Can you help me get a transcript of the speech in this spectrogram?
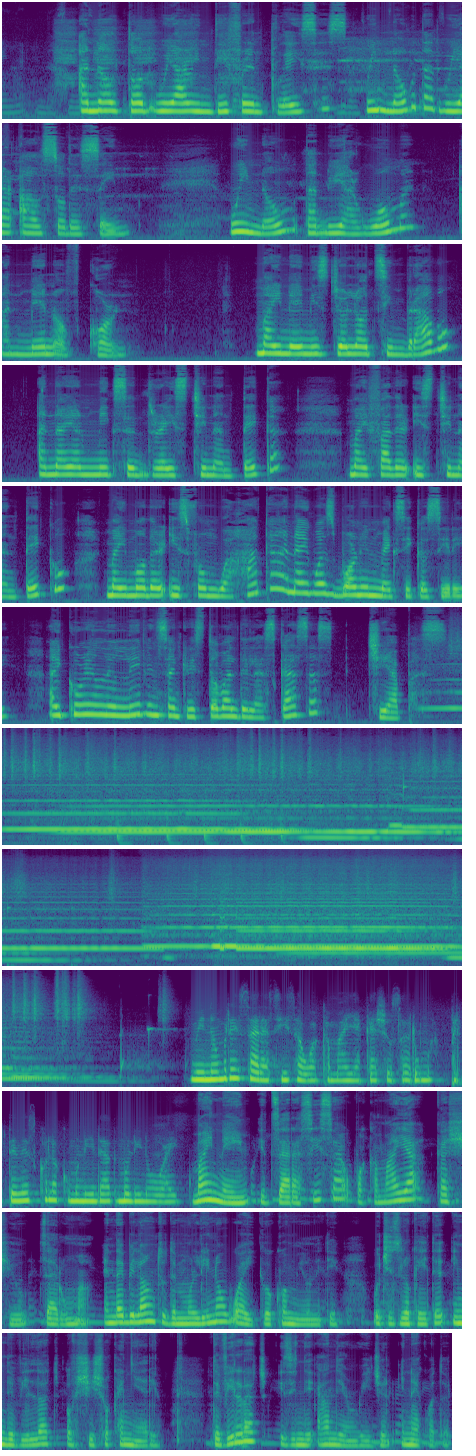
And although we are in different places, we know that we are also the same. We know that we are women and men of corn. My name is Yolotzin Bravo, and I am mixed race Chinanteca. My father is Chinanteco, my mother is from Oaxaca, and I was born in Mexico City. I currently live in San Cristobal de las Casas, Chiapas. Mi nombre es Saracisa Wakamaya Cashew Zaruma. Pertenezco a la comunidad Molino Huayco. My name is Zaracisa Wakamaya Cashew Zaruma, and I belong to the Molino Huayco community, which is located in the village of Cañeri. The village is in the Andean region in Ecuador,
